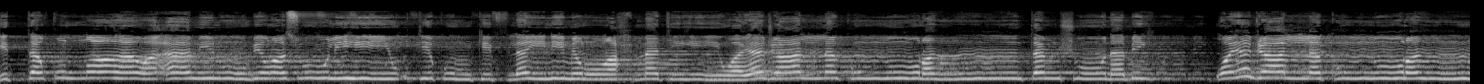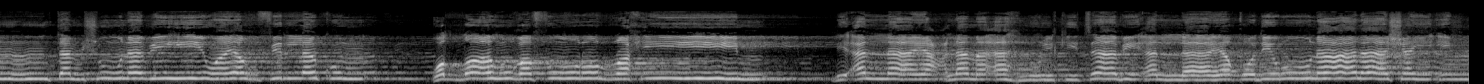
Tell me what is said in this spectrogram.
اتقوا الله وآمنوا برسوله يؤتكم كفلين من رحمته ويجعل لكم نورا تمشون به ويجعل لكم نورا تمشون به ويغفر لكم والله غفور رحيم لئلا يعلم أهل الكتاب ألا يقدرون على شيء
